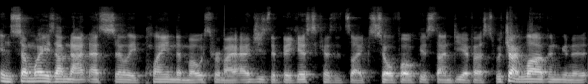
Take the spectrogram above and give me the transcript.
in some ways I'm not necessarily playing the most where my edge is the biggest because it's like so focused on DFS, which I love and gonna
